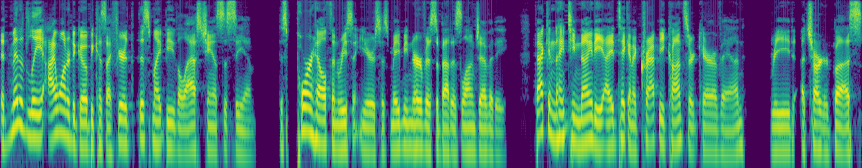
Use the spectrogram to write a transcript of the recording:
Admittedly, I wanted to go because I feared that this might be the last chance to see him. His poor health in recent years has made me nervous about his longevity. Back in 1990, I had taken a crappy concert caravan, read a chartered bus,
